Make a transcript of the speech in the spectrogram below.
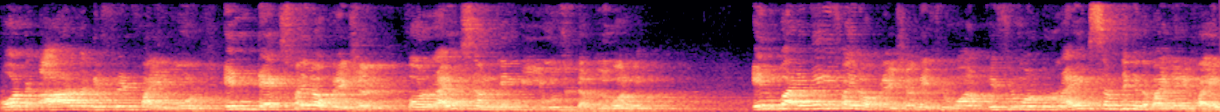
what are the different file mode. In text file operation, for write something we use W only. In binary file operation if you want if you want to write something in the binary file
